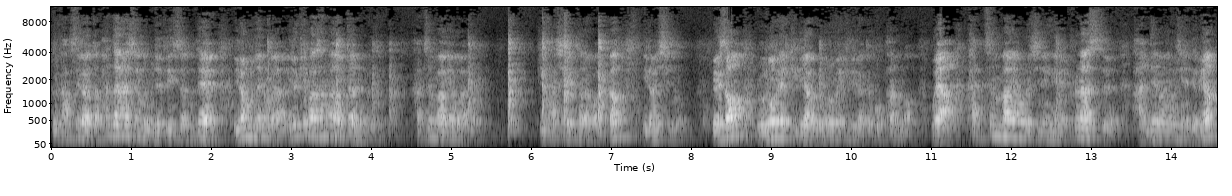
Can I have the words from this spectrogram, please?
그 값을 갖다 판단할 수 있는 문제도 있었는데, 이런 문제는 뭐야? 이렇게 봐서 상관없다는 거지. 같은 방향으로 가는. B 다시 벡터라고 할까? 이런 식으로. 그래서 요 놈의 길이하고 요 놈의 길이를 갖다 곱하는 거. 뭐야? 같은 방향으로 진행되면 플러스, 반대 방향으로 진행되면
